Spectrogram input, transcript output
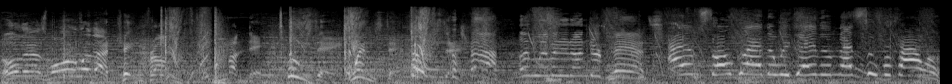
Oh, there's more where that came from. Monday, Tuesday, Wednesday, Thursday. Unlimited underpants! I am so glad that we gave him that superpower.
